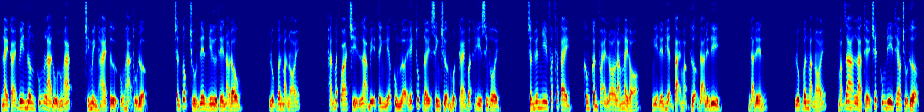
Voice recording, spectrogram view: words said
này cái vi nương cũng là đủ hung ác, chính mình hài tử cũng hạ thủ được. Trần cốc chủ nên như thế nào đâu? Lục vân mạn nói, hắn bất quá chỉ là bị tình nghĩa cùng lợi ích thúc đẩy sinh trưởng một cái vật hy sinh thôi. Trần huyên nhi phất phất tay, không cần phải lo lắng này đó, nghĩ đến hiện tại mặc thượng đã đến đi. Đã đến. Lục vân mạn nói, mặc ra là thể chết cũng đi theo chủ thượng,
